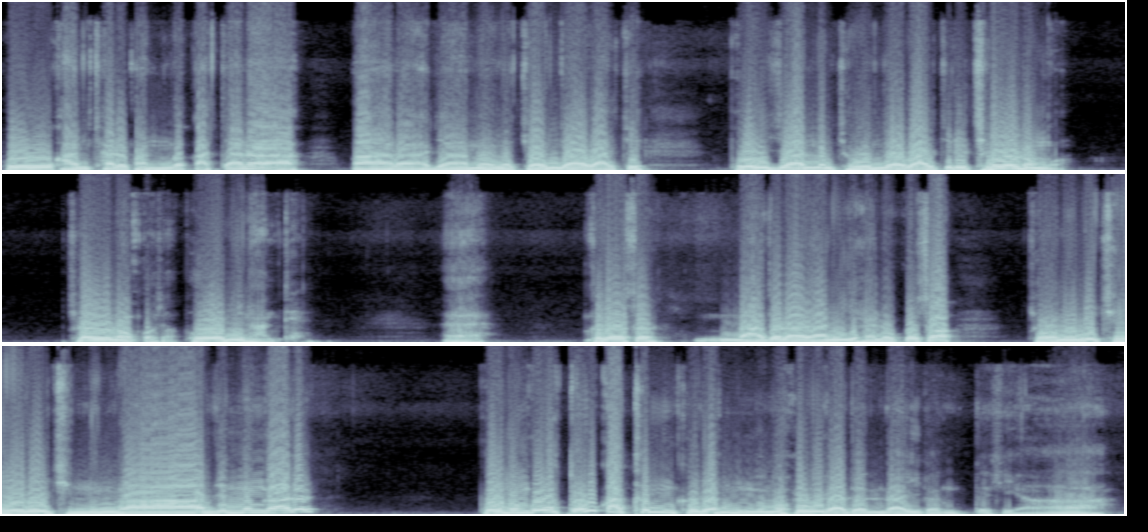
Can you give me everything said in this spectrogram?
보호 관찰을 받는 것 같잖아. 말하자면 뭐 전자발찌 보이지 않는 전자발찌를 채워놓은 거. 채워놓고서 범인한테. 예. 그래서 나돌아다니게 해놓고서 저놈이 죄를 짓는가 안 짓는가를 보는 거와 똑같은 그런 논리가 된다 이런 뜻이야.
